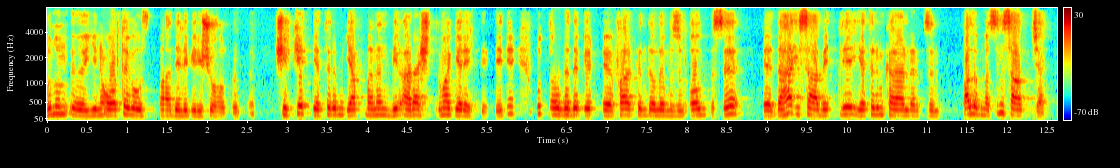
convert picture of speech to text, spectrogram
Bunun yine orta ve uzun vadeli bir işi olduğunu, şirket yatırım yapmanın bir araştırma gerektirdiğini, bu konuda da bir farkındalığımızın olması daha isabetli yatırım kararlarımızın alınmasını sağlayacaktır.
